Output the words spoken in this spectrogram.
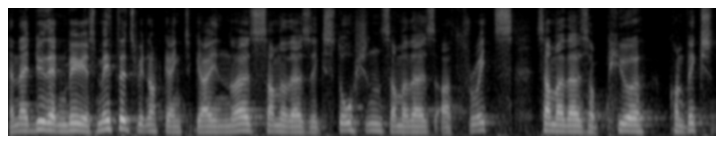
And they do that in various methods. We're not going to go in those. Some of those are extortion, some of those are threats, some of those are pure conviction.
